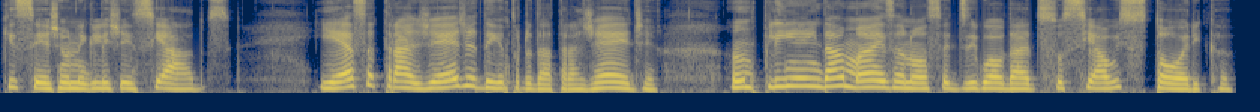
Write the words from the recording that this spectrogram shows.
que sejam negligenciados. E essa tragédia dentro da tragédia amplia ainda mais a nossa desigualdade social histórica,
